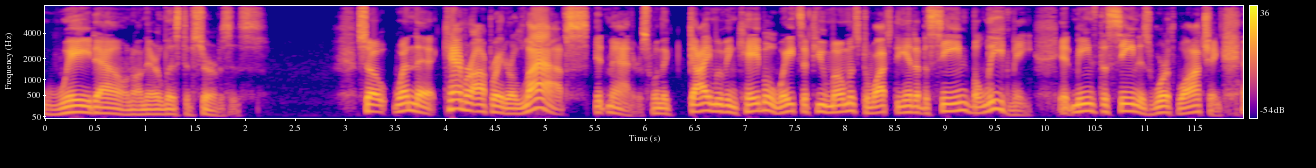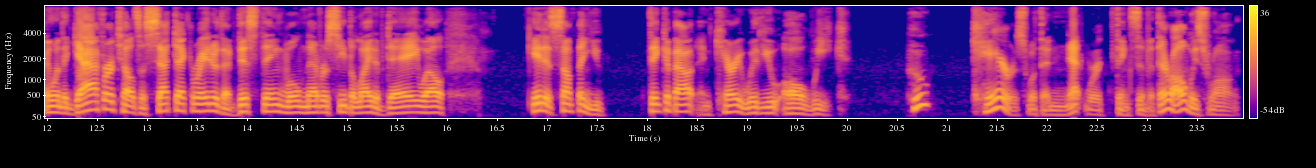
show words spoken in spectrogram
way down on their list of services. So when the camera operator laughs, it matters. When the guy moving cable waits a few moments to watch the end of a scene, believe me, it means the scene is worth watching. And when the gaffer tells a set decorator that this thing will never see the light of day, well, it is something you think about and carry with you all week. Who cares what the network thinks of it? They're always wrong.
